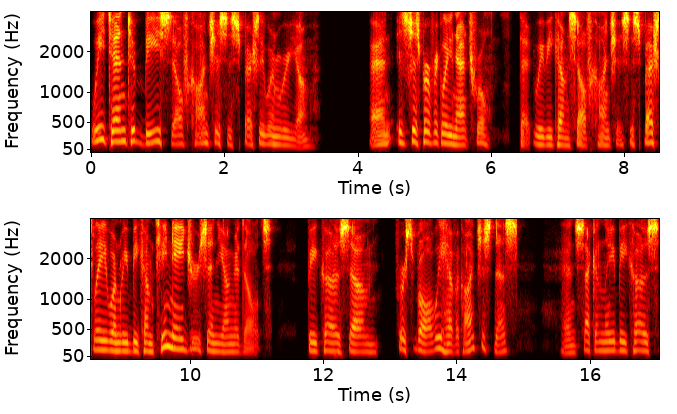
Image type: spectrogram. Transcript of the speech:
We tend to be self-conscious especially when we're young. And it's just perfectly natural that we become self-conscious, especially when we become teenagers and young adults because um, first of all, we have a consciousness and secondly because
